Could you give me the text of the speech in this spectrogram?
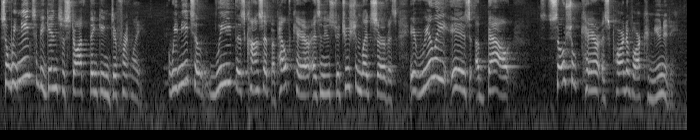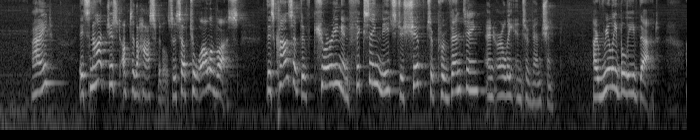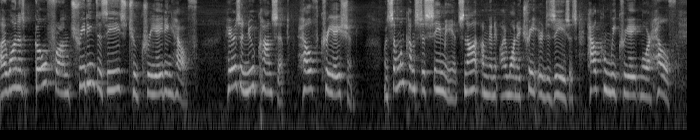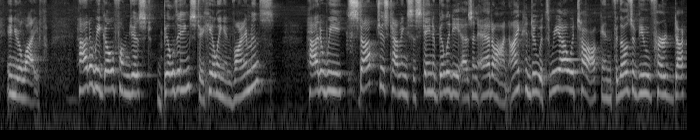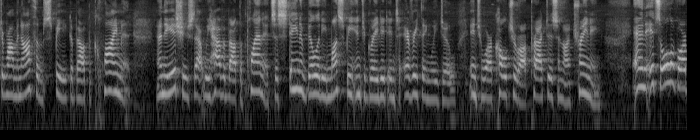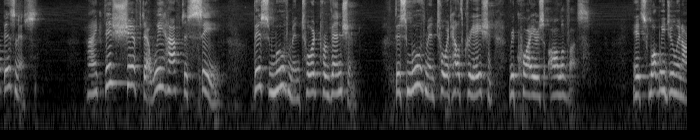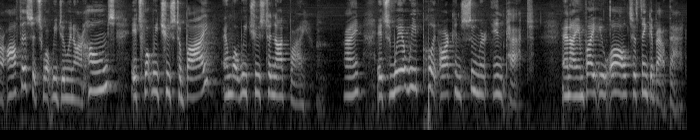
So we need to begin to start thinking differently. We need to leave this concept of healthcare as an institution led service. It really is about social care as part of our community, right? It's not just up to the hospitals, it's up to all of us. This concept of curing and fixing needs to shift to preventing and early intervention. I really believe that. I want to go from treating disease to creating health. Here's a new concept health creation. When someone comes to see me, it's not I'm going to I want to treat your disease. It's how can we create more health in your life? How do we go from just buildings to healing environments? How do we stop just having sustainability as an add on? I can do a three hour talk, and for those of you who've heard Dr. Ramanathan speak about the climate and the issues that we have about the planet, sustainability must be integrated into everything we do, into our culture, our practice, and our training. And it's all of our business. Right? This shift that we have to see, this movement toward prevention, this movement toward health creation requires all of us. It's what we do in our office, it's what we do in our homes, it's what we choose to buy and what we choose to not buy. Right? It's where we put our consumer impact. And I invite you all to think about that.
